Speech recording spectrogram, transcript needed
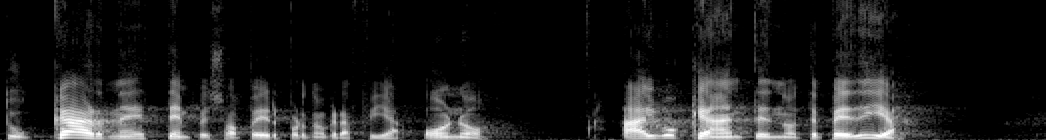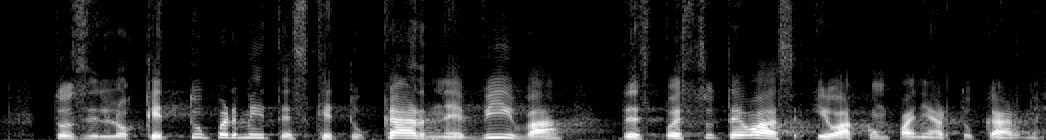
tu carne te empezó a pedir pornografía, ¿o no? Algo que antes no te pedía. Entonces, lo que tú permites que tu carne viva, después tú te vas y va a acompañar tu carne.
